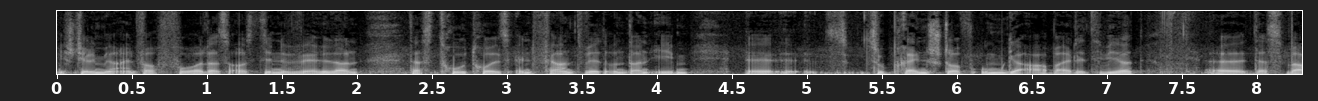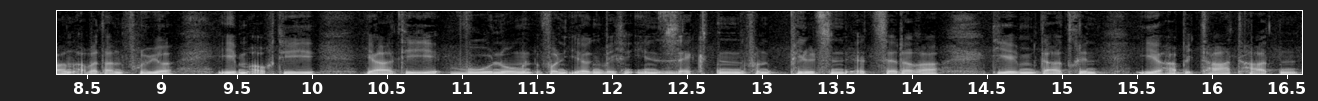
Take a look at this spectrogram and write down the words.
Ich stelle mir einfach vor, dass aus den Wäldern das Totholz entfernt wird und dann eben äh, zu Brennstoff umgearbeitet wird. Äh, das waren aber dann früher eben auch die, ja, die Wohnungen von irgendwelchen Insekten, von Pilzen etc., die eben da drin ihr Habitat hatten.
